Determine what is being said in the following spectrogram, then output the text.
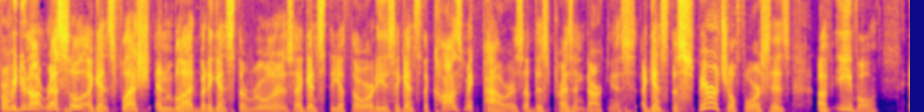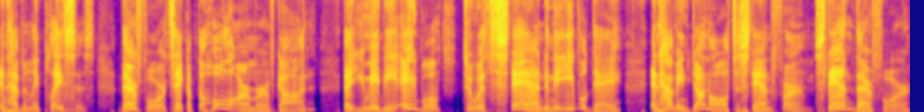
For we do not wrestle against flesh and blood, but against the rulers, against the authorities, against the cosmic powers of this present darkness, against the spiritual forces of evil in heavenly places. Therefore, take up the whole armor of God that you may be able to withstand in the evil day, and having done all, to stand firm. Stand therefore,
